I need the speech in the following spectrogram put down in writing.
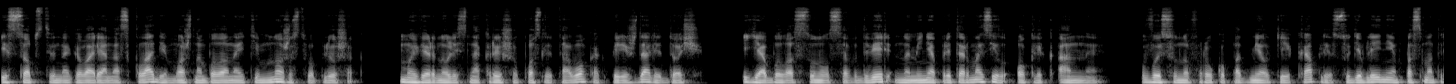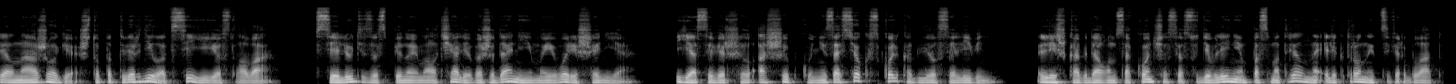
И, собственно говоря, на складе можно было найти множество плюшек. Мы вернулись на крышу после того, как переждали дождь. Я было сунулся в дверь, но меня притормозил оклик Анны. Высунув руку под мелкие капли, с удивлением посмотрел на ожоги, что подтвердило все ее слова. Все люди за спиной молчали в ожидании моего решения. Я совершил ошибку, не засек, сколько длился ливень. Лишь когда он закончился, с удивлением посмотрел на электронный циферблат.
